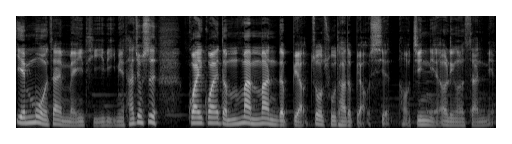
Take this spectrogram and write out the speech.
淹没在媒体里面，它就是乖乖的、慢慢的表做出它的表现。哦，今年二零二三年，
